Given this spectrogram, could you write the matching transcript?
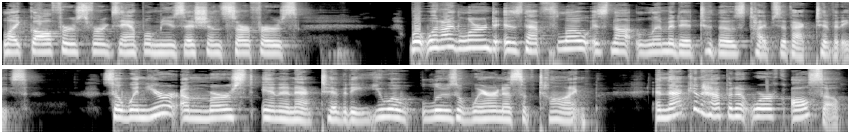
like golfers, for example, musicians, surfers. But what I learned is that flow is not limited to those types of activities. So when you're immersed in an activity, you will lose awareness of time. And that can happen at work also.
